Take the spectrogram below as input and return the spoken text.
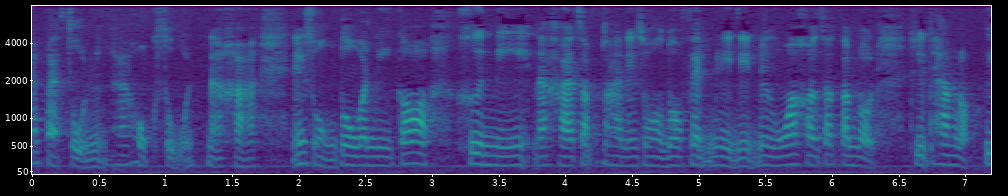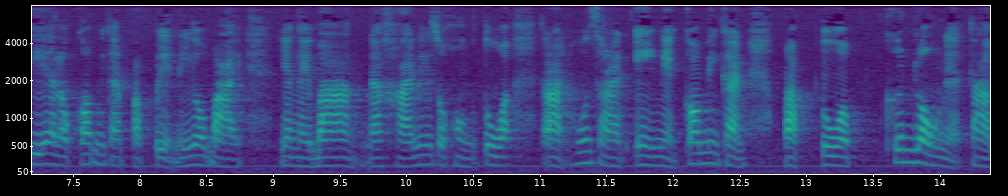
1580 1560 นะคะ ในส่วนของตัววันนี้ก็คืนนี้นะคะ จับตาในส่วนของตัวเฟดมินินิดนึงว่าเขาจะกำหนดทิศทางดอกเบี้ย แล้วก็มีการปรับเปลี่ยนนโยบายยังไงบ้างนะคะ ในส่วนของตัวตลาดหุ้นสหรัฐเองเนี่ยก็มีการปรับตัว ขึ้นลงเนี่ยตาม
